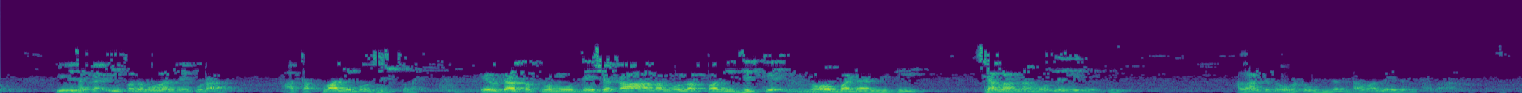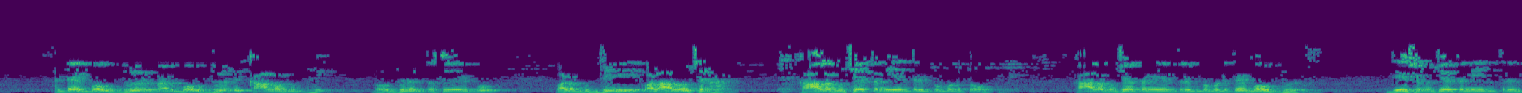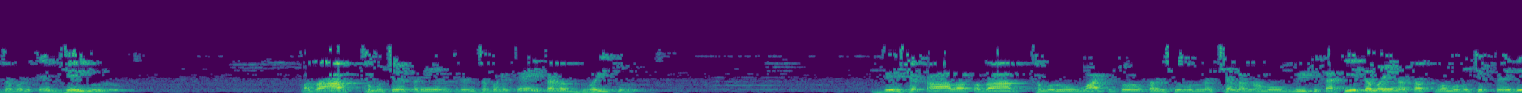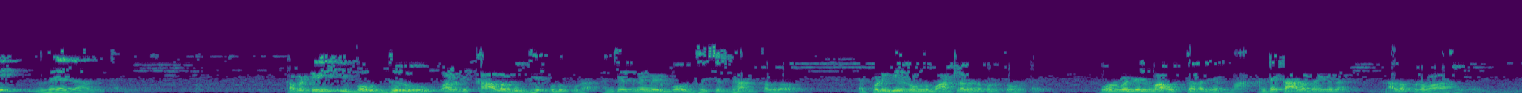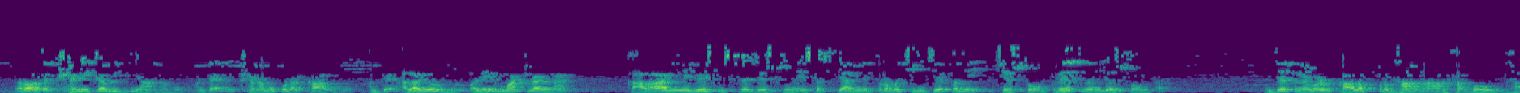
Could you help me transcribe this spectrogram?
ఈ విధంగా ఈ పదములన్నీ కూడా ఆ తత్వాన్ని బోధిస్తున్నాయి. ఏమిటా తత్వము? దేశకాలముల పరిధికి లోబడనిది చలనము లేనిది. అలాంటిది ఒకటి ఉందంటావా లేదంటావా? అంటే బౌద్ధులు అన్నారు బౌద్ధులది కాలబుద్ధి. బౌద్ధులు ఎంతసేపు? వాళ్ళ బుద్ధి వాళ్ళ ఆలోచన కాలము చేత నియంత్రింపబడుతూ ఉంటుంది. కాలము చేత నియంత్రింపబడితే బౌద్ధులు. దేశము చేత నియంత్రించబడితే జైనులు. పదార్థము చేత నియంత్రించబడితే ఇతర ద్వైతులు. దేశకాల పదార్థములు వాటితో కలిసి ఉన్న చలనము వీటికి అతీతమైన తత్వమును చెప్పేది వేదాంతం. కాబట్టి ఈ బౌద్ధులు వాళ్ళది కాలబుద్ధి ఎప్పుడు కూడా. అంచేతనే మీరు బౌద్ధ సిద్ధాంతంలో ఎప్పటికీ రెండు మాటలు వినపడుతూ ఉంటాయి. పూర్వజన్మ ఉత్తర జన్మ అంటే కాలమే కదా కాల ప్రవాహము. తర్వాత క్షణిక విజ్ఞానము. అంటే క్షణము కూడా కాలము. అంటే అలాగే ఉంటుంది వాళ్ళు ఏం మాట్లాడినా కాలాన్ని బేసిస్గా చేసుకుని సత్యాన్ని ప్రవచించే పని చేస్తూ ప్రయత్నం చేస్తూ ఉంటారు. అంచేతనే వాళ్ళు కాలప్రధానా బౌద్ధ.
